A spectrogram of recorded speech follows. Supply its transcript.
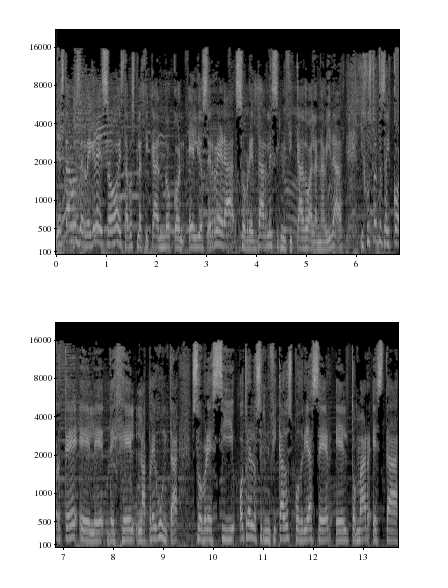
Ya estamos de regreso, estamos platicando con Helios Herrera sobre darle significado a la Navidad y justo antes del corte eh, le dejé la pregunta sobre si otro de los significados podría ser el tomar esta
